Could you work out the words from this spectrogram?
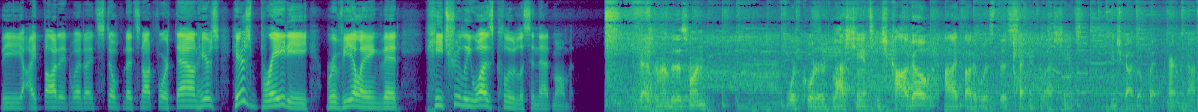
The I thought it would. It's still. It's not fourth down. Here's here's Brady revealing that he truly was clueless in that moment. You guys remember this one? Fourth quarter, last chance in Chicago. I thought it was the second to last chance in Chicago, but apparently not.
